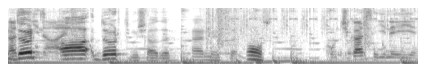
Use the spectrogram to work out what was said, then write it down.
M4A4'müş adı. Her neyse. Olsun. O çıkarsa yine iyi.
